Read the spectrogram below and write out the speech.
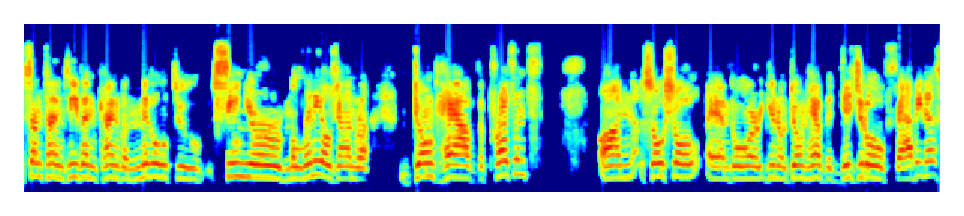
sometimes even kind of a middle to senior millennial genre, don't have the presence on social and or you know don't have the digital savviness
